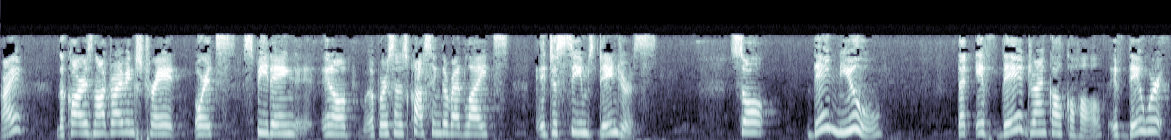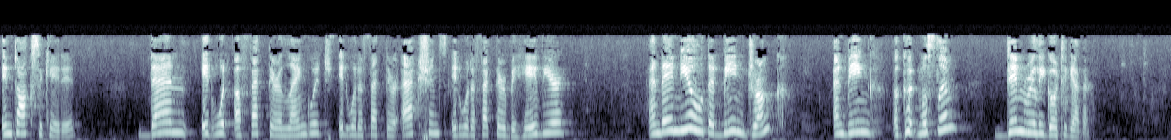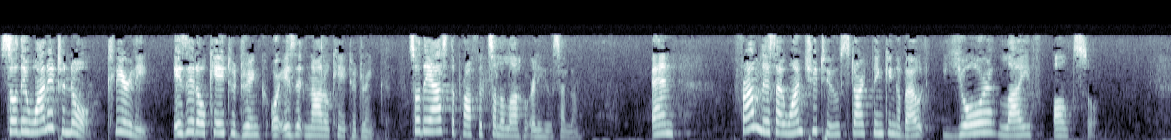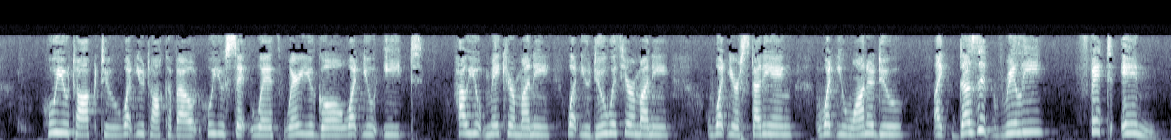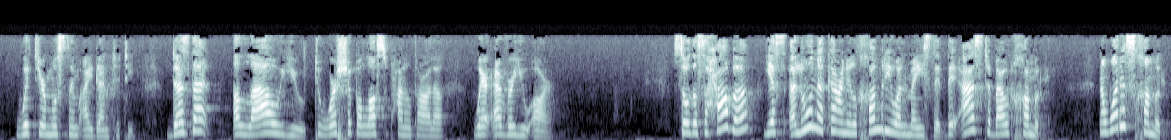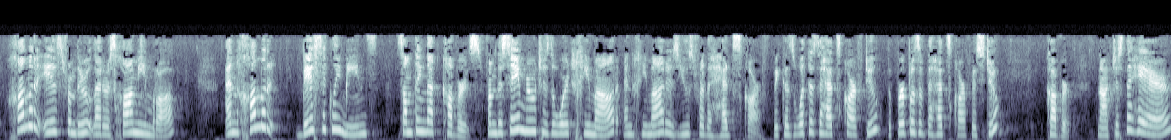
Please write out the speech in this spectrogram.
right? The car is not driving straight, or it's speeding, you know, a person is crossing the red lights. It just seems dangerous. So, they knew that if they drank alcohol, if they were intoxicated, then it would affect their language, it would affect their actions, it would affect their behavior. And they knew that being drunk and being a good Muslim didn't really go together. So they wanted to know clearly, is it okay to drink or is it not okay to drink? So they asked the Prophet ﷺ. And from this, I want you to start thinking about your life also who you talk to, what you talk about, who you sit with, where you go, what you eat, how you make your money, what you do with your money, what you're studying, what you want to do. Like, does it really fit in with your Muslim identity? Does that allow you to worship Allah subhanahu wa ta'ala wherever you are? So the Sahaba, يَسْأَلُونَكَ عَنِ الْخَمْرِ وَالْمَيْسِرِ They asked about khamr. Now what is khamr? Khamr is from the root letters khamim ra, and khamr basically means something that covers. From the same root is the word khimar, and khimar is used for the headscarf. Because what does the headscarf do? The purpose of the headscarf is to cover. Not just the hair,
